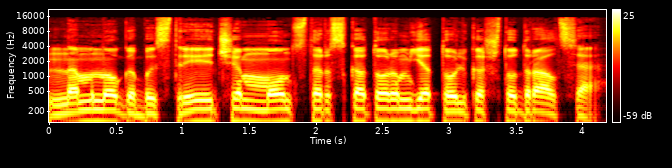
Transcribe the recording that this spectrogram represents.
намного быстрее, чем монстр, с которым я только что дрался.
